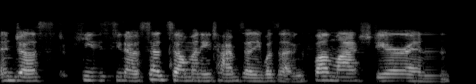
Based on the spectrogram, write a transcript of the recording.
and just he's, you know, said so many times that he wasn't having fun last year and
